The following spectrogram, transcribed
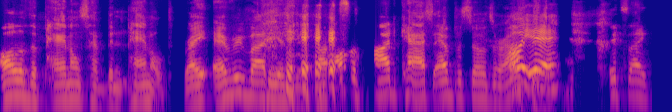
All of the panels have been paneled, right? Everybody has been all the podcast episodes are oh, out. Oh, yeah. There. It's like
